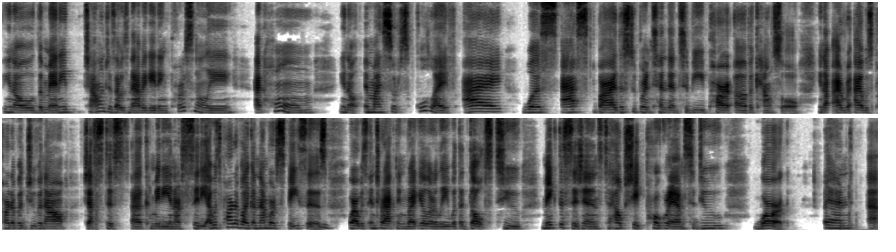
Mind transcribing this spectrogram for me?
you know, the many challenges I was navigating personally at home, you know, in my sort of school life, I was asked by the superintendent to be part of a council. You know, I, I was part of a juvenile justice uh, committee in our city. I was part of like a number of spaces mm. where I was interacting regularly with adults to make decisions, to help shape programs, to do work. And, uh,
